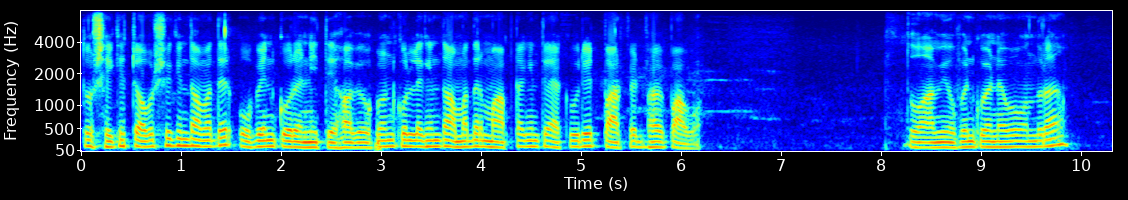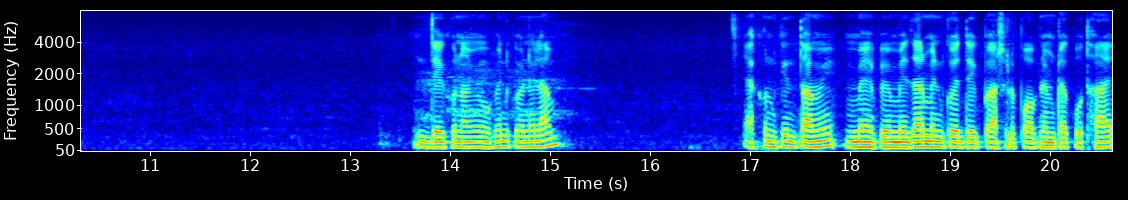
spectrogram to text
তো সেই ক্ষেত্রে অবশ্যই কিন্তু আমাদের ওপেন করে নিতে হবে। ওপেন করলে কিন্তু আমাদের মাপটা কিন্তু অ্যাকুরেট পারফেক্টভাবে পাবো। তো আমি ওপেন করে নেব বন্ধুরা। দেখুন, আমি ওপেন করে নিলাম। এখন কিন্তু আমি মেপে মেজারমেন্ট করে দেখব আসলে প্রবলেমটা কোথায়।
